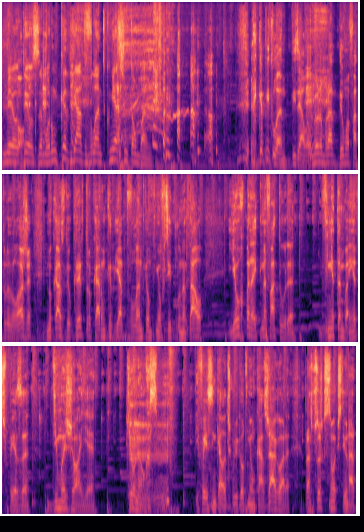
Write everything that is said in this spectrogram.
Meu Bom, Deus, amor, um cadeado volante, conheces-me tão bem. Recapitulando, diz ela: o meu namorado deu uma fatura da loja no caso de eu querer trocar um cadeado de volante que ele me tinha oferecido pelo Natal e eu reparei que na fatura vinha também a despesa de uma joia que eu não recebi. E foi assim que ela descobriu que ele tinha um caso. Já agora, para as pessoas que se estão a questionar,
